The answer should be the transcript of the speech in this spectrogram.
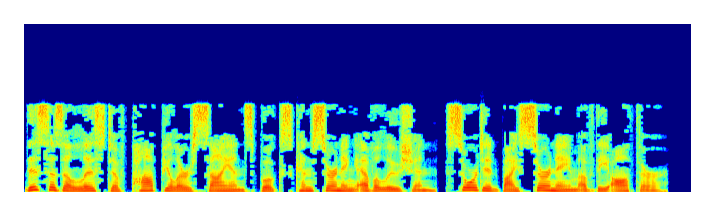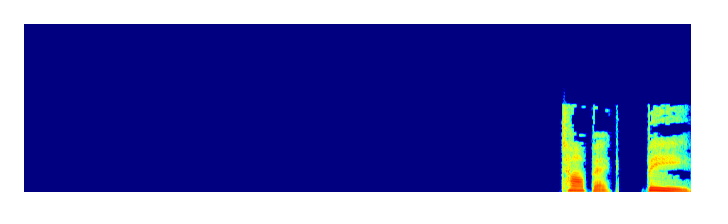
This is a list of popular science books concerning evolution, sorted by surname of the author. Topic B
